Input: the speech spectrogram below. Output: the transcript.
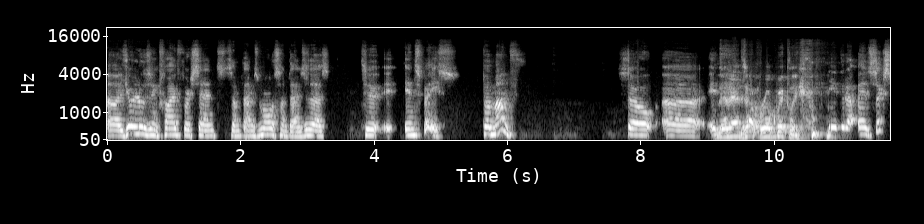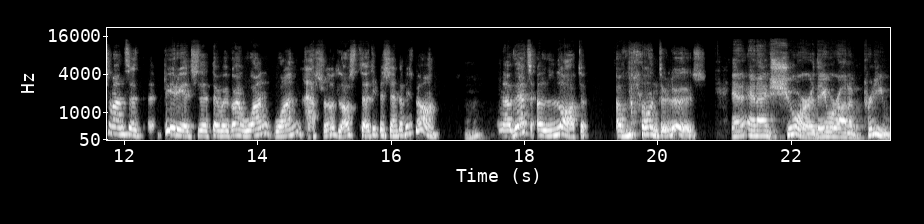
uh, you're losing 5%, sometimes more, sometimes less, to in space per month. So uh, that adds up real quickly. it, in six months of periods that they were going, one one astronaut lost thirty percent of his bone. Mm-hmm. Now that's a lot of bone to lose. And, and, I'm sure they were on a pretty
